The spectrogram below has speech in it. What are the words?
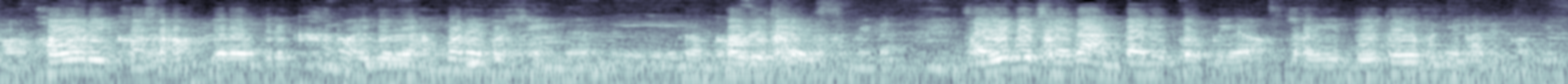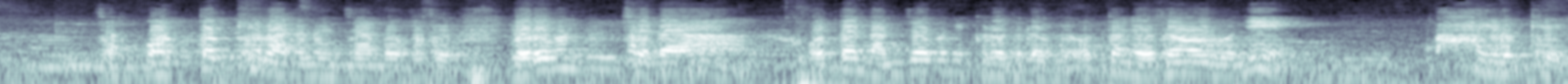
어, 거울이 커서 여러분들이 큰 얼굴을 한 번에 볼 수 있는 그런 거울이 되어 있습니다. 자, 이거 제가 안 받을 거고요. 저희 모델분이 받을 겁니다. 자, 어떻게 바르는지 한번 보세요. 여러분들 제가 어떤 남자분이 그러더라고요. 어떤 여자분이 막 이렇게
